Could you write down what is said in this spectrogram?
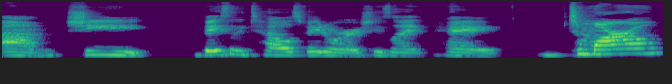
um, she basically tells Fedyor, she's like, "Hey, tomorrow,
